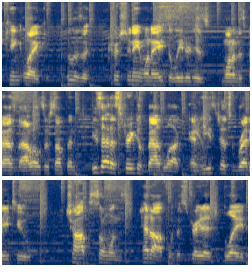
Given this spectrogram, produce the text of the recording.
King, like who is it? Christian eight one eight deleted his one of his past battles or something. He's had a streak of bad luck, and Yeah. he's just ready to chop someone's head off with a straight edge blade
